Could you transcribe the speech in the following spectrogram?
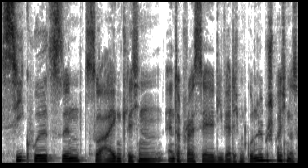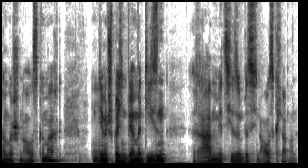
Sequels sind zur eigentlichen Enterprise-Serie, die werde ich mit Gundel besprechen, das haben wir schon ausgemacht. Und mhm. dementsprechend werden wir diesen Rahmen jetzt hier so ein bisschen ausklammern.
